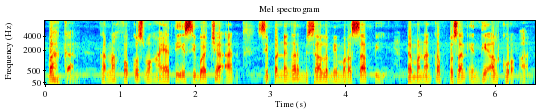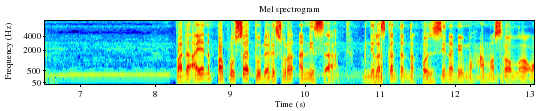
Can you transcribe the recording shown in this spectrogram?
Bahkan, karena fokus menghayati isi bacaan, si pendengar bisa lebih meresapi dan menangkap pesan inti Al-Quran. Pada ayat 41 dari surat An-Nisa menjelaskan tentang posisi Nabi Muhammad SAW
